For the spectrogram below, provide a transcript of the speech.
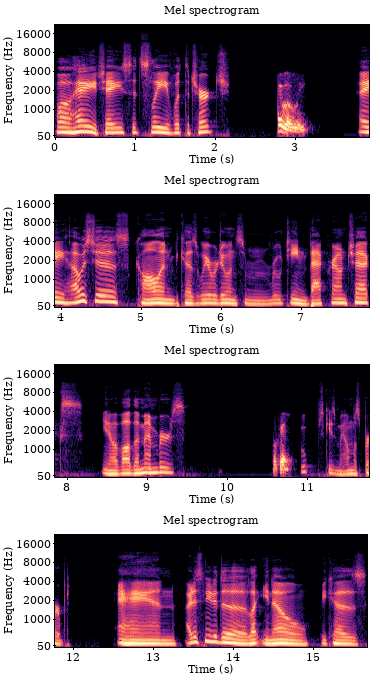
Well, hey, Chase, it's Sleeve with the church. Hello, Lee. Hey, I was just calling because we were doing some routine background checks, you know, of all the members. Okay. Oops, excuse me, I almost burped. And I just needed to let you know because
